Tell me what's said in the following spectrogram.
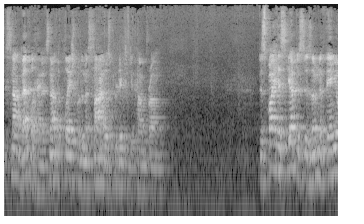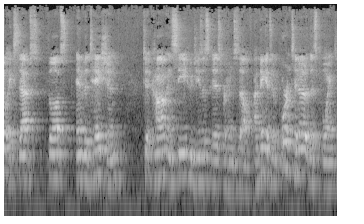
it's not Bethlehem. It's not the place where the Messiah was predicted to come from. Despite his skepticism, Nathanael accepts Philip's invitation to come and see who Jesus is for himself. I think it's important to note at this point,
